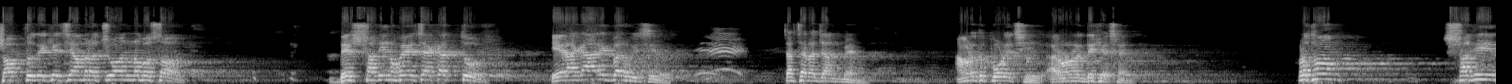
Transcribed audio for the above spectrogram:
সব তো দেখেছি আমরা চুয়ান্ন বছর। দেশ স্বাধীন হয়েছে একাত্তর। এর আগে আরেকবার হয়েছিল। চাচারা জানবেন। আমরা তো পড়েছি আর ওনারা দেখেছেন। প্রথম স্বাধীন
